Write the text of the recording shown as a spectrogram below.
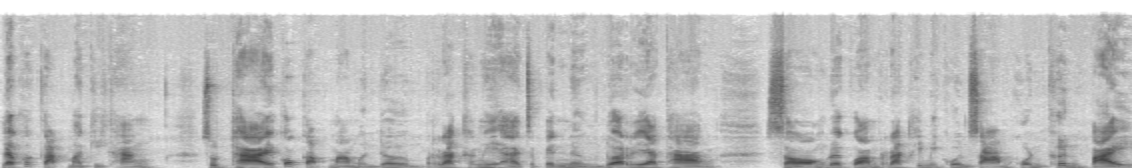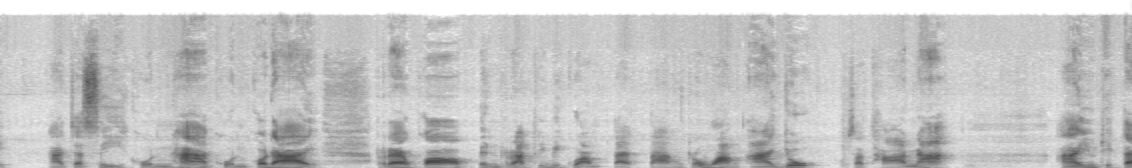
แล้วก็กลับมากี่ครั้ง สุดท้ายก็กลับมาเหมือนเดิม รักครั้งนี้อาจจะเป็นหนึ่งด้วยระยะทางสองด้วยความรักที่มีคนสามคนขึ้นไป อาจจะสี่คนห้าคนก็ได้ แล้วก็เป็นรักที่มีความแตกต่างระหว่างอายุสถานะอายุที่แต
